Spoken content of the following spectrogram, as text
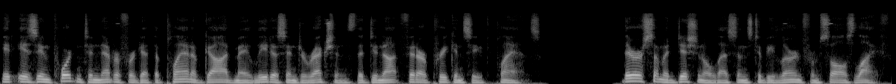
It is important to never forget the plan of God may lead us in directions that do not fit our preconceived plans. There are some additional lessons to be learned from Saul's life.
